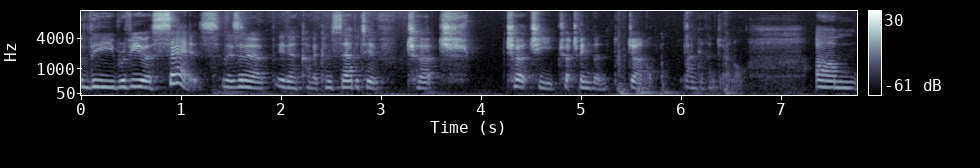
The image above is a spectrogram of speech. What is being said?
the reviewer says it's in a in a kind of conservative church churchy Church of England journal Anglican journal, um,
